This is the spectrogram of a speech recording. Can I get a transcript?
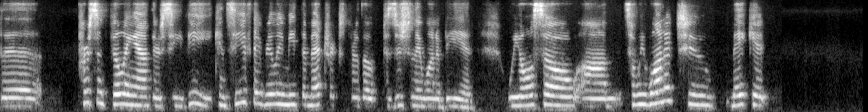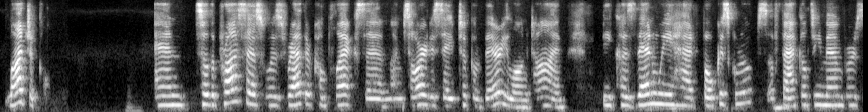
the person filling out their CV can see if they really meet the metrics for the position they want to be in. We also, um, so we wanted to make it logical. And so the process was rather complex, and I'm sorry to say, took a very long time because then we had focus groups of faculty members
